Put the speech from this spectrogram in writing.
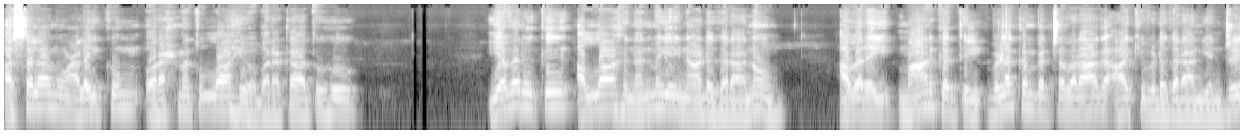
அஸ்ஸலாமு அலைக்கும் வரஹ்மத்துல்லாஹி வபரகாத்துஹு. எவருக்கு அல்லாஹ் நன்மையை நாடுகிறானோ அவரை மார்க்கத்தில் விளக்கம் பெற்றவராக ஆக்கிவிடுகிறான் என்று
